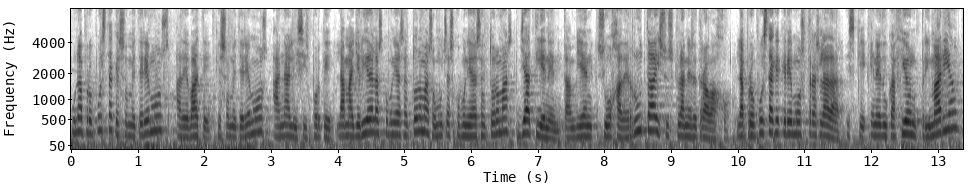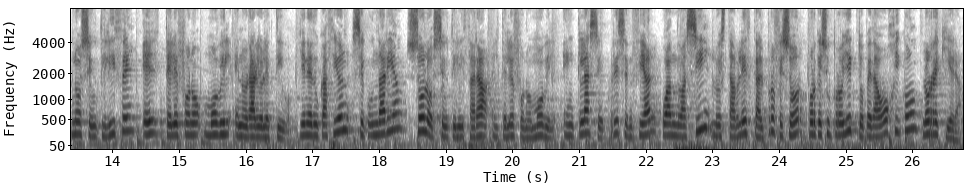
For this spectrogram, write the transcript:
una propuesta que someteremos a debate, que someteremos a análisis, porque la mayoría de las comunidades autónomas o muchas comunidades autónomas ya tienen también su hoja de ruta y sus planes de trabajo. La propuesta que queremos trasladar es que en educación primaria no se utilice el teléfono móvil en horario lectivo y en educación secundaria solo se utilizará el teléfono móvil en clase presencial cuando así lo establezca el profesor porque su proyecto pedagógico lo requiera.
